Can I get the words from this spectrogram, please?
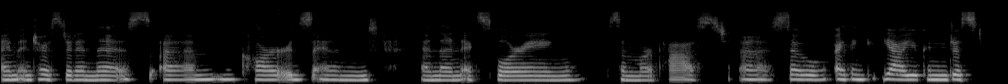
I'm interested in this um, cards and and then exploring some more past. Uh, so I think, yeah, you can just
